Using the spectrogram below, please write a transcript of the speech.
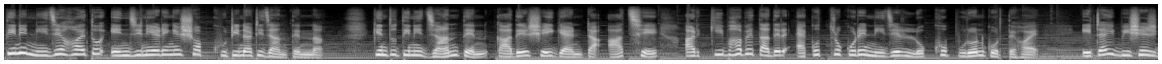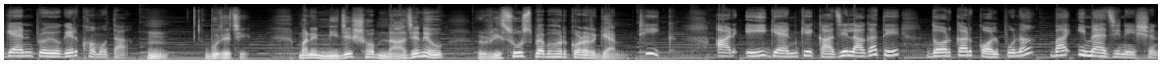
তিনি নিজে হয়তো ইঞ্জিনিয়ারিংয়ের সব খুঁটিনাটি জানতেন না কিন্তু তিনি জানতেন কাদের সেই জ্ঞানটা আছে আর কীভাবে তাদের একত্র করে নিজের লক্ষ্য পূরণ করতে হয়। এটাই বিশেষ জ্ঞান প্রয়োগের ক্ষমতা। হুম বুঝেছি। মানে নিজে সব না জেনেও রিসোর্স ব্যবহার করার জ্ঞান। ঠিক। আর এই জ্ঞানকে কাজে লাগাতে দরকার কল্পনা বা ইম্যাজিনেশন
